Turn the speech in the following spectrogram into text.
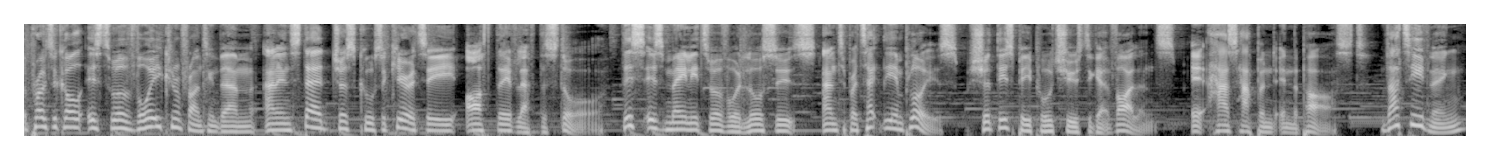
the protocol is to avoid confronting them and instead just call security after they've left the store. This is mainly to avoid lawsuits and to protect the employees should these people choose to get violence. It has happened in the past. That evening,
